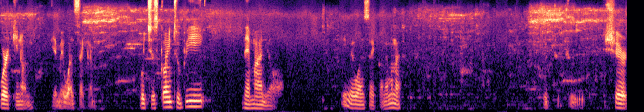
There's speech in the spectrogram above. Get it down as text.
working on. Give me one second, which is going to be the manual. Give me one second. I'm gonna to, to, to share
